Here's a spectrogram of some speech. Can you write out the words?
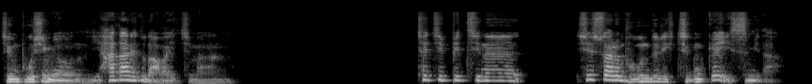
지금 보시면 이 하단에도 나와 있지만 챗GPT는 실수하는 부분들이 지금 꽤 있습니다.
